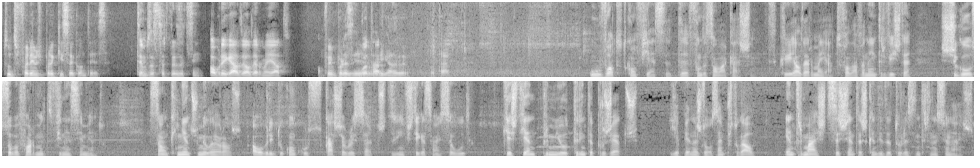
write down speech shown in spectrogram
tudo faremos para que isso aconteça. Temos a certeza que sim. Obrigado, Helder Maiato. Foi um prazer. Boa tarde. Obrigado. Boa tarde. O voto de confiança da Fundação La Caixa, de que Helder Maiato falava na entrevista, chegou sob a forma de financiamento. São 500 mil euros ao abrigo do concurso Caixa Research de Investigação em Saúde, que este ano premiou 30 projetos, e apenas 12 em Portugal, entre mais de 600 candidaturas internacionais.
